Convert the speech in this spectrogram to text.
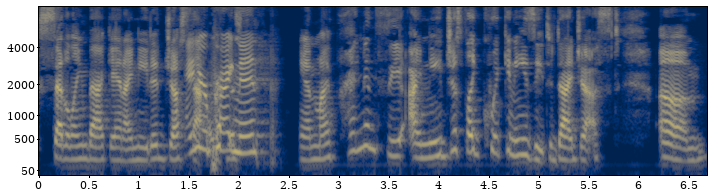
settling back in, I needed just And that you're with this- pregnant. And my pregnancy i need just like quick and easy to digest um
